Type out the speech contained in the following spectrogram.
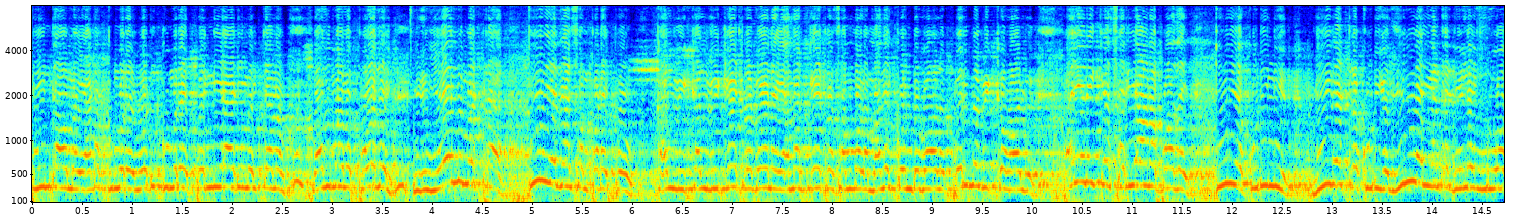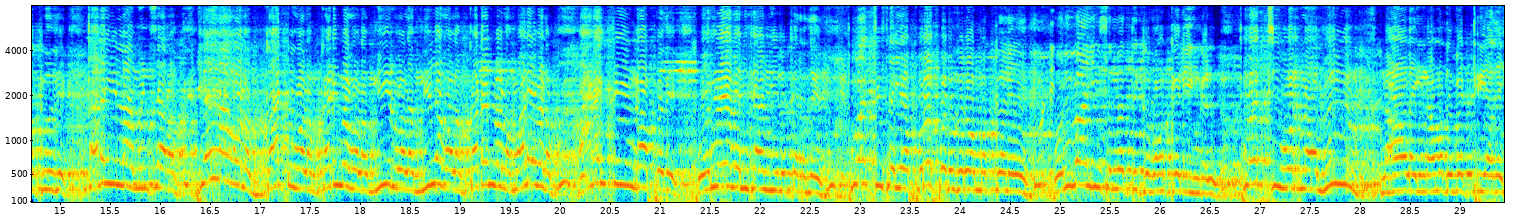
தீண்டாமை அடக்குமுறை ஒடுக்குமுறை பெண்ணி அடிமைத்தனம் மதுமத போதை இது ஏதுமற்ற தூய தேசம் படைப்போம். கல்வி கல்வி கேட்ட வேலை அதற்கேற்ற சம்பளம் அதை கொண்டு வாழ பெருமை மிக்க வாழ்வு. பயணிக்க சரியான பாதை தூய குடிநீர் வீரற்ற குடிகள் இல்லை என்ற நிலை உருவாக்குவது வளம் வளம் கனிம வளம் நீர் வளம் நில வளம் கடல் வளம் மலை வளம் அனைத்தையும் காப்பது ஒரே வழிதான் இருக்கிறது. புரட்சி செய்ய புறப்படுகிறோம் மக்களே. ஒளிவாங்கி சின்னத்துக்கு வாக்களியுங்கள். புரட்சி ஒரு நாள் வெல்லும் நாளை நமது வெற்றி அதை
